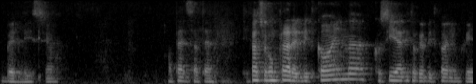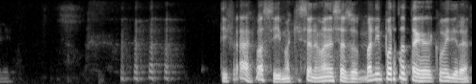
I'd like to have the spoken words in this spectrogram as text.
bellissimo. Ma pensa a te, ti faccio comprare Bitcoin così evito che Bitcoin inquini. Ti fa- eh, ma sì, ma chi se ne, ma nel senso, ma l'importante è, come dire,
